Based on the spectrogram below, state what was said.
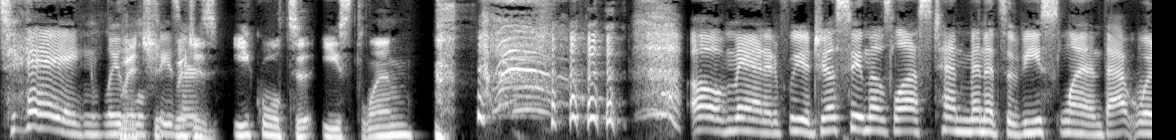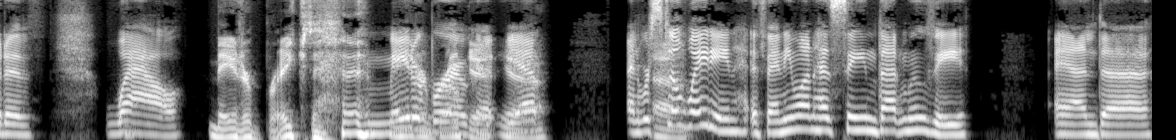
Dang, Little which, Caesar. which is equal to East Lynne. oh man, if we had just seen those last 10 minutes of East Lynne, that would have, wow, Made or break it. made or broke it. Yeah. Yep. And we're still Uh, waiting. If anyone has seen that movie and uh,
